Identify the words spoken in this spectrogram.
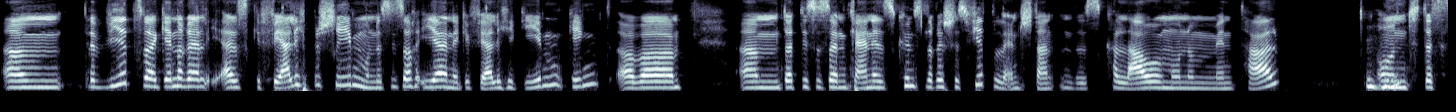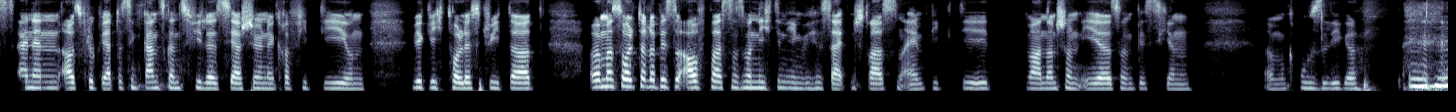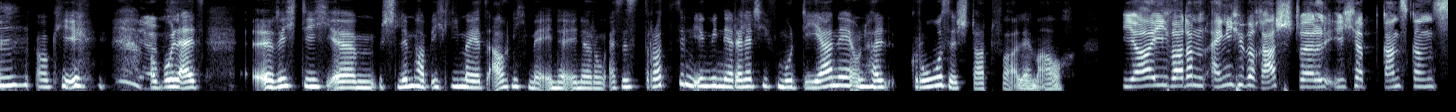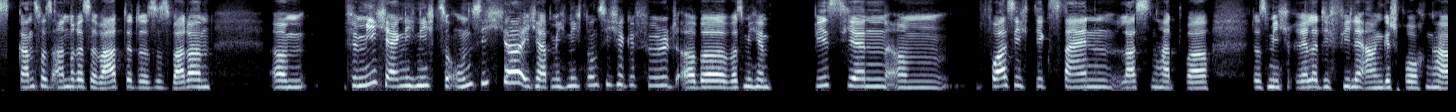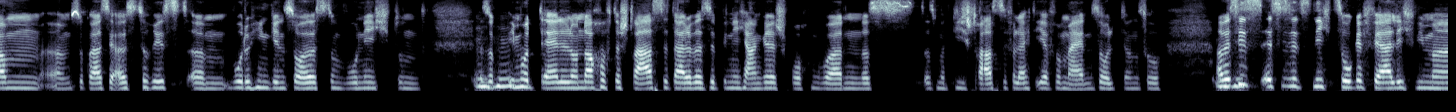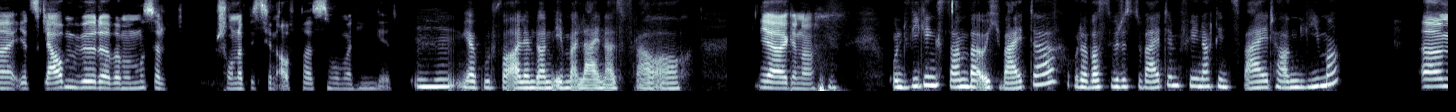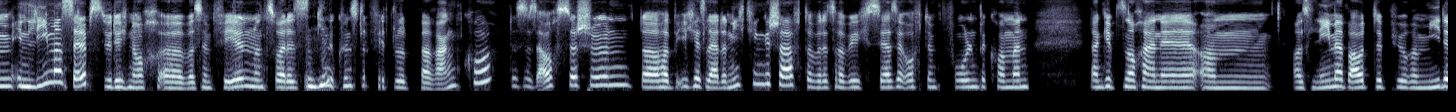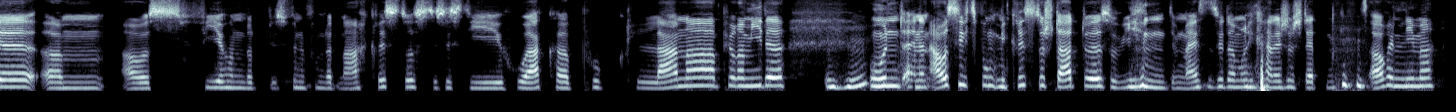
Ähm, der wird zwar generell als gefährlich beschrieben und es ist auch eher eine gefährliche Gegend, aber Ähm, dort ist es ein kleines künstlerisches Viertel entstanden, das Kalau Monumental. Mhm. Und das ist einen Ausflug wert. Das sind ganz, ganz viele sehr schöne Graffiti und wirklich tolle Street Art. Aber man sollte halt ein bisschen aufpassen, dass man nicht in irgendwelche Seitenstraßen einbiegt. Die waren dann schon eher so ein bisschen ähm, gruseliger. Mhm, okay. Ja. Obwohl als äh, richtig ähm, schlimm habe ich Lima jetzt auch nicht mehr in Erinnerung. Also es ist trotzdem irgendwie eine relativ moderne und halt große Stadt vor allem auch. Ja, ich war dann eigentlich überrascht, weil ich habe ganz, ganz, ganz was anderes erwartet. Also es war dann ähm, für mich eigentlich nicht so unsicher. Ich habe mich nicht unsicher gefühlt, aber was mich ein bisschen ähm, vorsichtig sein lassen hat, war, dass mich relativ viele angesprochen haben, ähm, so quasi als Tourist, ähm, wo du hingehen sollst und wo nicht. Und also mhm. im Hotel und auch auf der Straße teilweise bin ich angesprochen worden, dass, dass man die Straße vielleicht eher vermeiden sollte und so. Aber mhm. es, ist, es ist jetzt nicht so gefährlich, wie man jetzt glauben würde, aber man muss halt schon ein bisschen aufpassen, wo man hingeht. Mhm. Ja gut, vor allem dann eben allein als Frau auch. Ja, genau. Und wie ging es dann bei euch weiter? Oder was würdest du weiterempfehlen nach den zwei Tagen Lima? Ähm, in Lima selbst würde ich noch äh, was empfehlen, und zwar das mhm. Künstlerviertel Barranco. Das ist auch sehr schön. Da habe ich es leider nicht hingeschafft, aber das habe ich sehr, sehr oft empfohlen bekommen. Dann gibt es noch eine ähm, aus Lehm erbaute Pyramide ähm, aus 400 bis 500 nach Christus. Das ist die Huaca Pucllana-Pyramide mhm. und einen Aussichtspunkt mit Christusstatue, so wie in den meisten südamerikanischen Städten gibt es auch in Lima.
